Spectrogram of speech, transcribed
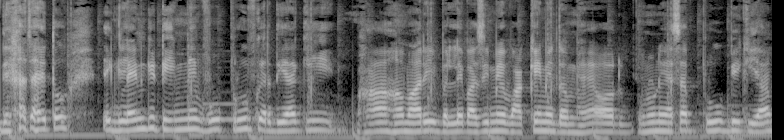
देखा जाए तो इंग्लैंड की टीम ने वो प्रूव कर दिया कि हाँ हमारी बल्लेबाजी में वाकई में दम है और उन्होंने ऐसा प्रूव भी किया।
